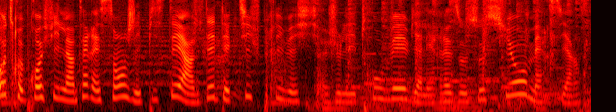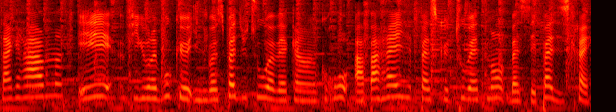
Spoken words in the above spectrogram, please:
Autre profil intéressant, j'ai pisté un détective privé. Je l'ai trouvé via les réseaux sociaux, merci Instagram. Et figurez-vous qu'il ne bosse pas du tout avec un gros appareil parce que tout bêtement, bah, c'est pas discret.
